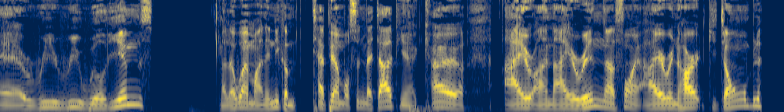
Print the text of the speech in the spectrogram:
euh, Riri Williams. Alors, ouais, à un moment donné, comme taper un morceau de métal, puis un cœur en iron, dans le fond, un Iron Heart qui tombe.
